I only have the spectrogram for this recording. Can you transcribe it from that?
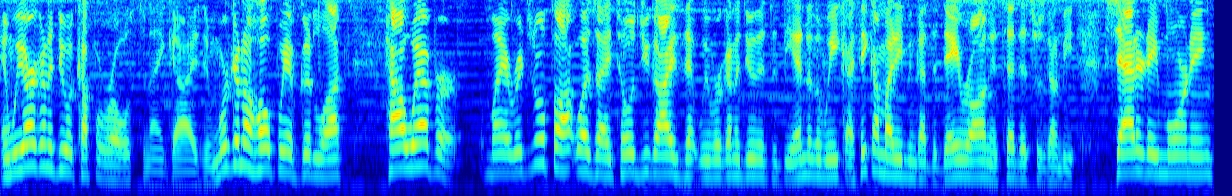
And we are gonna do a couple rolls tonight, guys, and we're gonna hope we have good luck. However, my original thought was I told you guys that we were going to do this at the end of the week. I think I might even got the day wrong and said this was going to be Saturday morning.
